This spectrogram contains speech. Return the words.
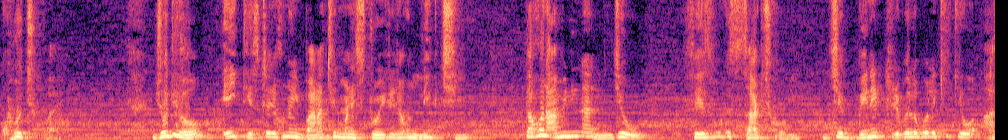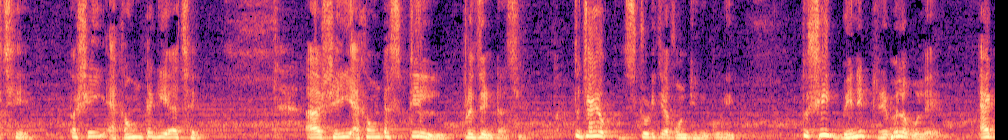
খোঁজ পায়। যদিও এই কেসটা যখন আমি বানাচ্ছি মানে স্টোরিটা যখন লিখছি, তখন আমি না নিজেও ফেসবুকে সার্চ করি, যে বেনেট রেবেলো বলে কি কেউ আছে? বা সেই অ্যাকাউন্টটা কি আছে? সেই অ্যাকাউন্টটা স্টিল প্রেজেন্ট আছে। তো যাই হোক স্টোরিটা কন্টিনিউ করি। তো সেই বেনেট রেবেলো বলে এক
